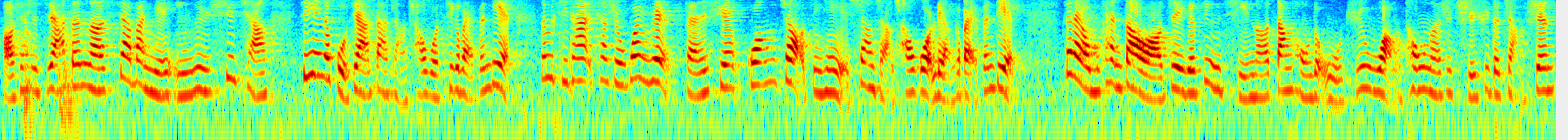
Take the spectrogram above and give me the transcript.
好像是嘉登呢，下半年营运续强，今天的股价大涨超过七个百分点。那么其他像是万润、凡轩、光照，今天也上涨超过两个百分点。再来，我们看到哦，这个近期呢当红的五 G 网通呢是持续的涨升，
